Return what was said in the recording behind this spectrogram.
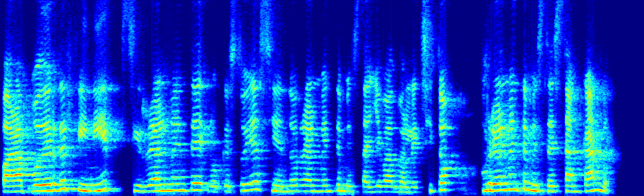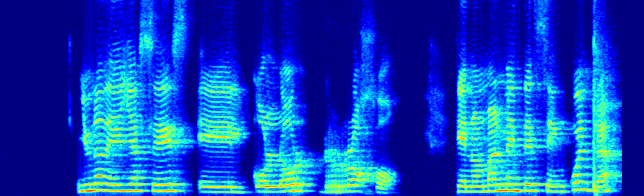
para poder definir si realmente lo que estoy haciendo realmente me está llevando al éxito o realmente me está estancando. Y una de ellas es el color rojo, que normalmente se encuentra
